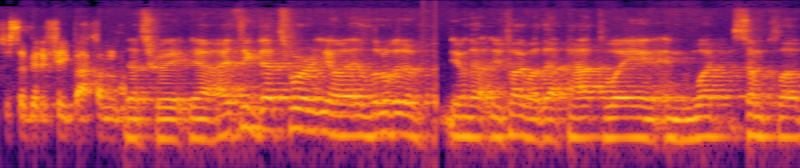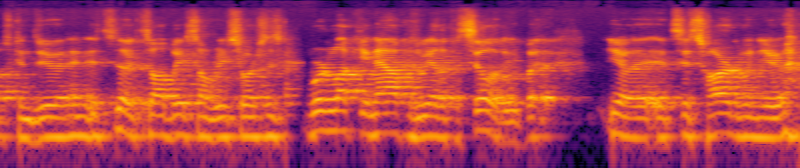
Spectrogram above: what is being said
just a bit of feedback on. That's great. Yeah, I think that's where you know a little bit of you know that you talk about that pathway and, and what some clubs can do, and it's it's all based on resources. We're lucky now because we have the facility, but you know it's it's hard when you.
